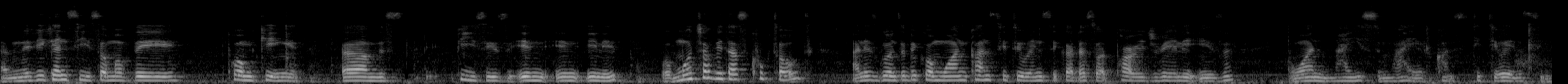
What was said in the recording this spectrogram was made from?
I don't know if you can see some of the pumpkin um, pieces in, in, in it, but much of it has cooked out and it's going to become one constituency because that's what porridge really is. One nice, mild constituency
